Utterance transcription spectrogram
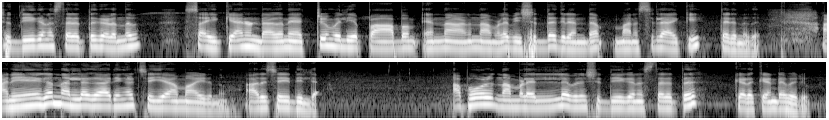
ശുദ്ധീകരണ സ്ഥലത്ത് കിടന്ന് സഹിക്കാനുണ്ടാകുന്ന ഏറ്റവും വലിയ പാപം എന്നാണ് നമ്മളെ വിശുദ്ധ ഗ്രന്ഥം മനസ്സിലാക്കി തരുന്നത്. അനേകം നല്ല കാര്യങ്ങൾ ചെയ്യാമായിരുന്നു അത് ചെയ്തില്ല. അപ്പോൾ നമ്മളെല്ലാവരും ശുദ്ധീകരണ സ്ഥലത്ത് കിടക്കേണ്ടി വരും.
